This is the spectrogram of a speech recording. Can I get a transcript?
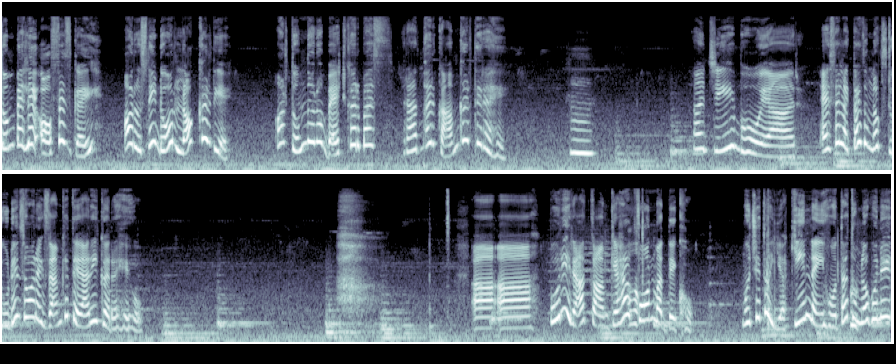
तुम पहले ऑफ़िस गई और उसने डोर लॉक कर दिए और तुम दोनों बैठकर बस रात भर काम करते रहे। अजीब हो यार। ऐसा लगता है तुम लोग स्टूडेंट्स और एग्ज़ाम की तैयारी कर रहे हो। आ, आ, पूरी रात काम किया है फ़ोन मत देखो। मुझे तो यकीन नहीं होता तुम लोगों ने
